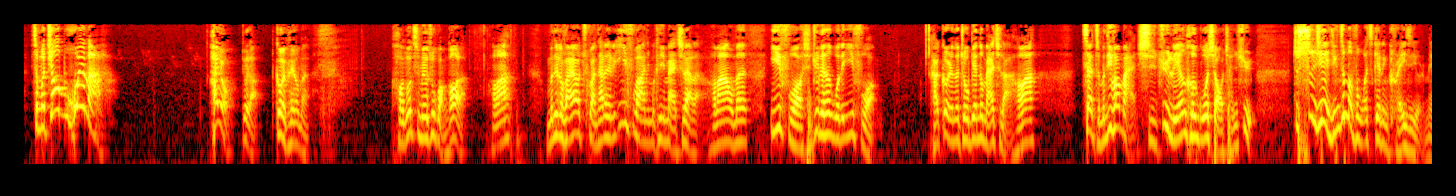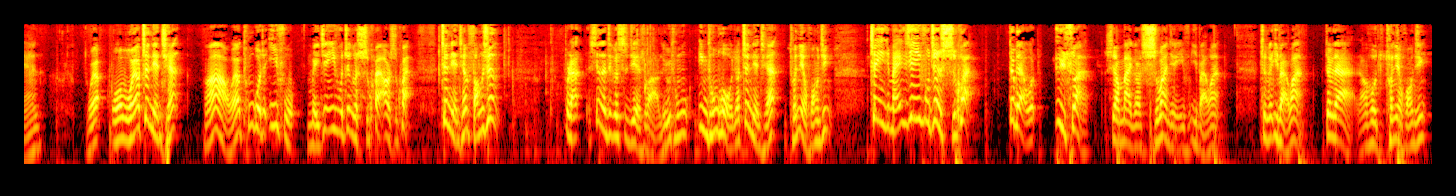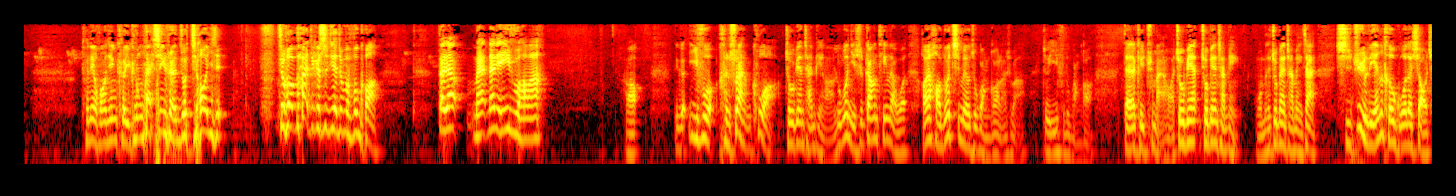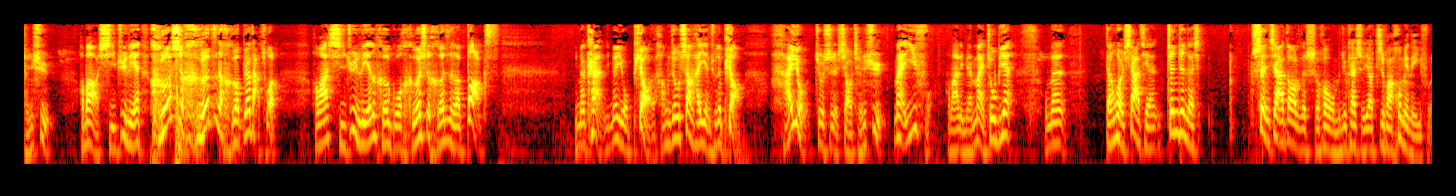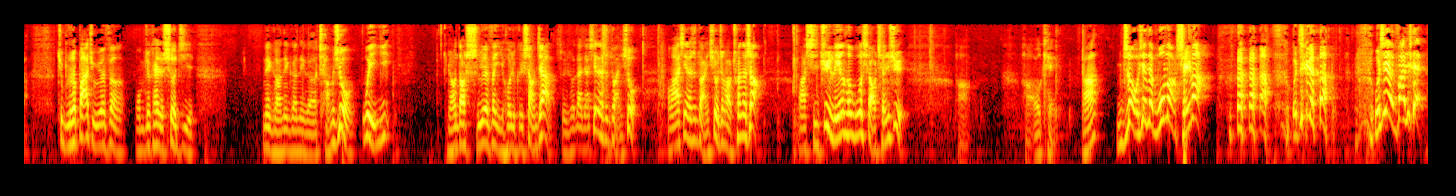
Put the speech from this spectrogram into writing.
怎么教不会嘛？还有，对了，各位朋友们，好多次没有做广告了，好吗？我们这个凡要去管他的这个衣服啊，你们可以买起来了，好吗？我们衣服，喜剧联合国的衣服，还有个人的周边都买起来，好吗？在什么地方买？喜剧联合国小程序。这世界已经这么疯，It's getting crazier, man！我要我我要挣点钱啊！我要通过这衣服，每件衣服挣个十块二十块，挣点钱防身。不然现在这个世界是吧？流通硬通货，我就要挣点钱，囤点黄金，挣一买一件衣服挣十块，对不对？我预算。是要卖个十万件衣服，一百万，挣个一百万，对不对？然后囤点黄金，囤点黄金可以跟外星人做交易，怎么办？这个世界这么疯狂，大家买买点衣服好吗？好，那个衣服很帅很酷啊，周边产品啊。如果你是刚听的，我好像好多期没有做广告了，是吧？这个衣服的广告，大家可以去买好吧？周边周边产品，我们的周边产品在喜剧联合国的小程序。好不好？喜剧联合是盒子的盒，不要打错了，好吗？喜剧联合国盒是盒子的 box，你们看里面有票，杭州、上海演出的票，还有就是小程序卖衣服，好吗？里面卖周边。我们等会儿夏天真正的盛夏到了的时候，我们就开始要计划后面的衣服了。就比如说八九月份，我们就开始设计那个那个那个长袖卫衣，然后到十月份以后就可以上架了。所以说大家现在是短袖。好吧，现在是短袖，正好穿得上。啊，喜剧联合国小程序，好，好，OK。啊，你知道我现在模仿谁吗？我这个，我现在发现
